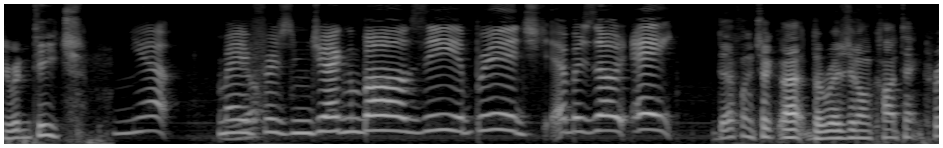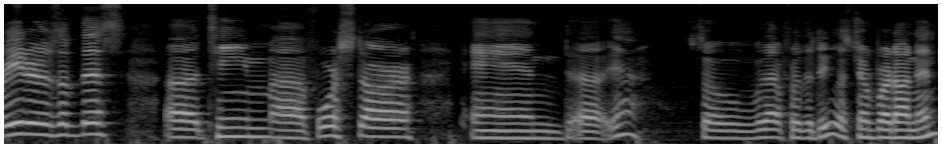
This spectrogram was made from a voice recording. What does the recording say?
You ready to teach? Yep. Ready Yep. for some Dragon Ball Z Abridged, episode 8. Definitely check out the original content creators of this uh, team, uh, Four Star, and uh, yeah. So without further ado, let's jump right on in.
